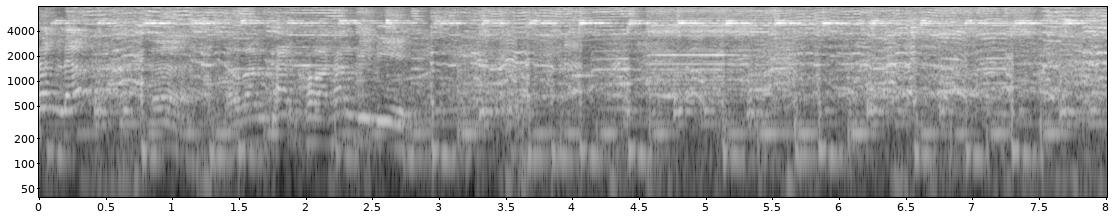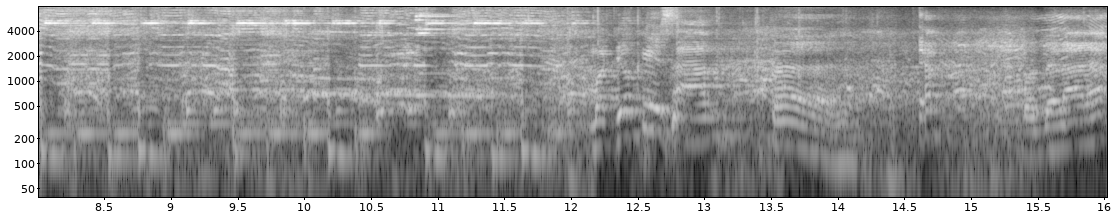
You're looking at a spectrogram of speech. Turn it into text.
ท่านแล้วเอ่อระวังท่านคอท่านดีๆ หมดยกที่สามเออครับหมดเวลาแล้ว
